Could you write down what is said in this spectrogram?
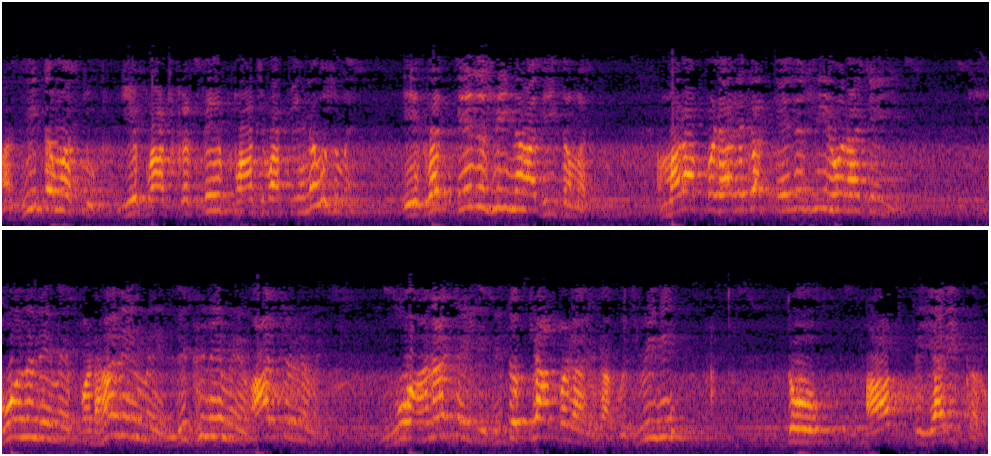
अधीतमस्तु। ये पाठ करते हैं, पाँच बातें हैं ना उसमें। एक है तेजस्वी ना अधीतमस्तु। हमारा पढ़ा लिखा तेजस्वी होना चाहिए। बोलने में, पढ़ाने में, लिखने में, आचरण में, वो आना चाहिए। नहीं तो क्या पढ़ा लिखा कुछ भी नहीं। तो आप तैयारी करो।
